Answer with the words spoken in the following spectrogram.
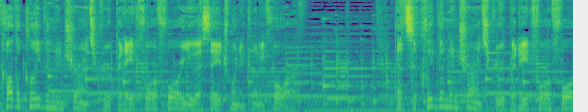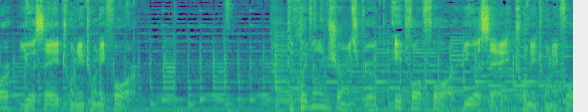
Call the Cleveland Insurance Group at 844 USA 2024. That's the Cleveland Insurance Group at 844 USA 2024. Cleveland Insurance Group, 844 USA 2024.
